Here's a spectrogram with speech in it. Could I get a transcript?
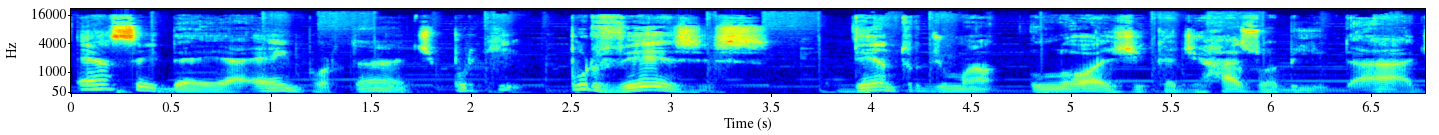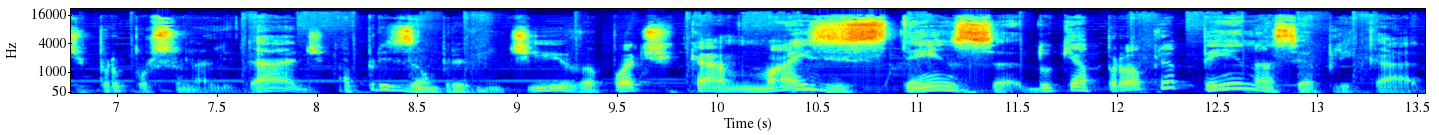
Essa ideia é importante porque, por vezes, dentro de uma lógica de razoabilidade, proporcionalidade, a prisão preventiva pode ficar mais extensa do que a própria pena a ser aplicada.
